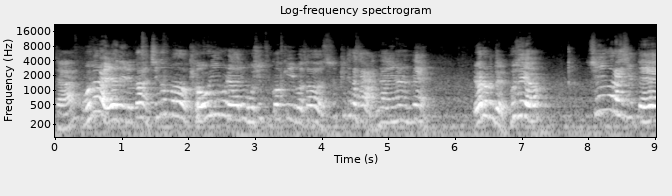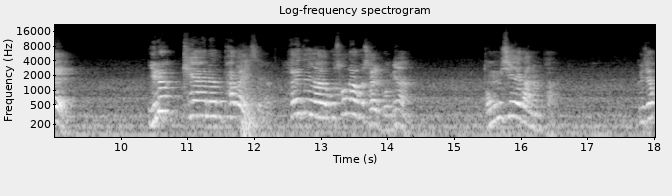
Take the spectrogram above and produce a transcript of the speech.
자 오늘 알려드릴 건 지금 뭐 겨울이고 그래가지고 옷이 두껍게 입어서 스피드가 잘 안 나긴 하는데 여러분들 보세요. 스윙을 하실 때 이렇게 하는 파가 있어요. 헤드하고 손하고 잘 보면 동시에 가는 파. 그죠?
